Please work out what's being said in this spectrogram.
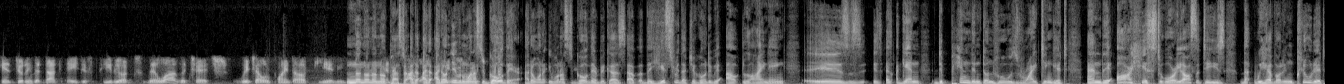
In, during the Dark Ages period, there was a church, which I will point out clearly. no, no, no, no, Pastor. I don't, I, don't, I don't even want us to go there. I don't want to even want us to go there because uh, the history that you're going to be outlining is, is is, again dependent on who's writing it, and there are historiosities that we have not included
